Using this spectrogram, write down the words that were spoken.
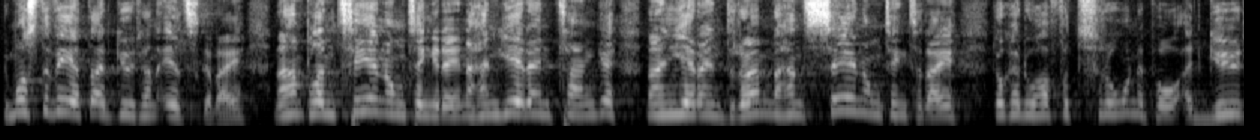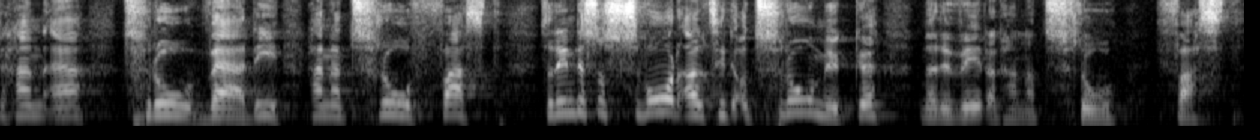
Du måste veta att Gud han älskar dig. När han planterar någonting i dig, när han ger dig en tanke, när han ger dig en dröm, när han säger någonting till dig, då kan du ha förtroende på att Gud han är trovärdig, han är trofast. Så det är inte så svårt alltid att tro mycket när du vet att han är trofast.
